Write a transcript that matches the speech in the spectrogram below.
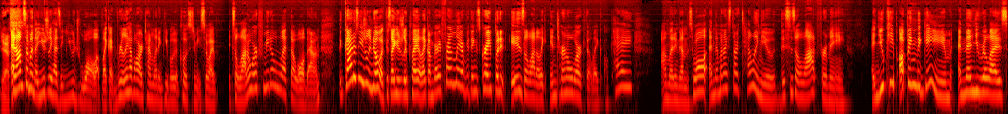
Yes. and I'm someone that usually has a huge wall up. Like I really have a hard time letting people get close to me. So I've it's a lot of work for me to let that wall down. The guy doesn't usually know it because I usually play it like I'm very friendly, everything's great, but it is a lot of like internal work that like okay, I'm letting down this wall, and then when I start telling you this is a lot for me, and you keep upping the game, and then you realize.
